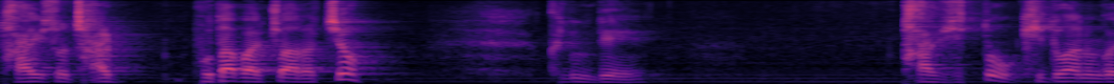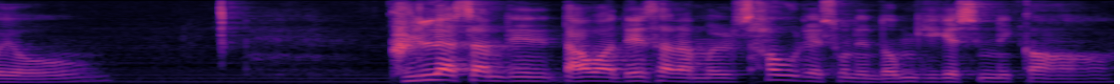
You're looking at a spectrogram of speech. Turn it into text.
다윗을 잘 보답할 줄 알았죠? 그런데 다윗이 또 기도하는 거예요. 그릴라 사람들이 나와 내 사람을 사울의 손에 넘기겠습니까?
